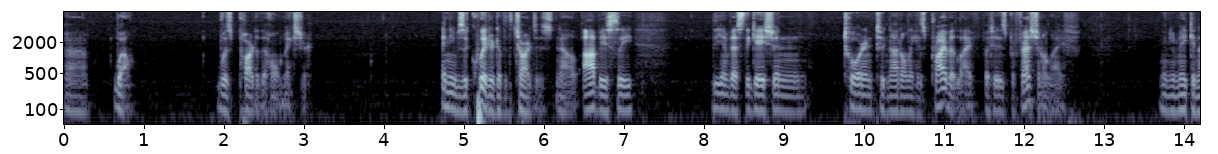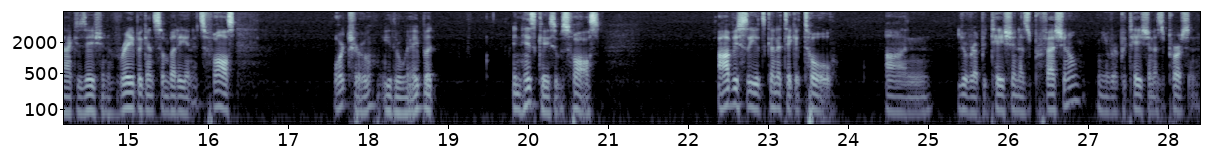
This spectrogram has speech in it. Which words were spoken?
uh, well, was part of the whole mixture. And he was acquitted of the charges. Now, obviously, the investigation tore into not only his private life, but his professional life. When you make an accusation of rape against somebody and it's false, or true, either way, but in his case, it was false. Obviously, it's going to take a toll on your reputation as a professional and your reputation as a person.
